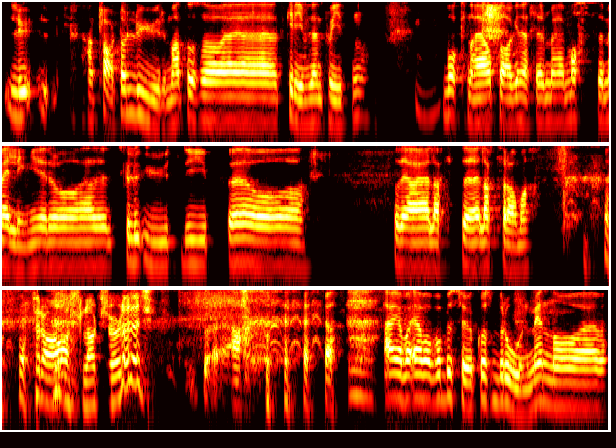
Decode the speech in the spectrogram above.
han klarte å lure meg til å eh, skrive den tweeten. Mhm. Våkna jeg opp dagen etter med masse meldinger og jeg skulle utdype. og Så det har jeg lagt, eh, lagt fra meg. fra Aslak sjøl, eller? Så, ja. jeg, var, på besøk hos broren min og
